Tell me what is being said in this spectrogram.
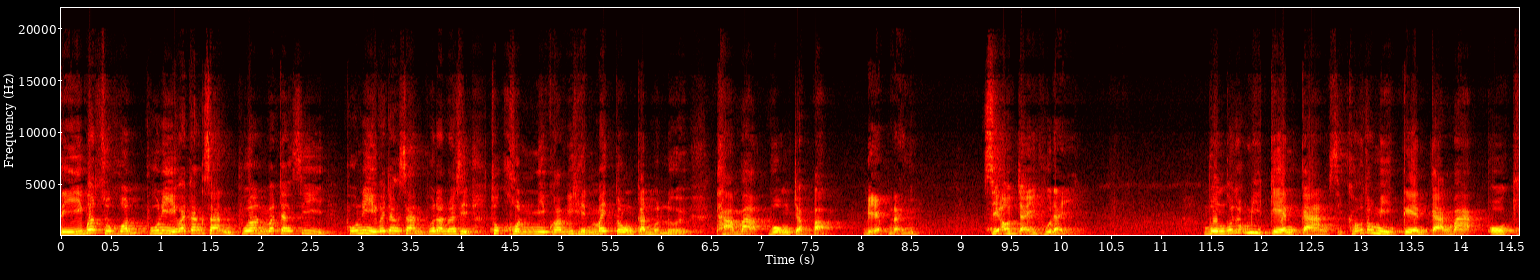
ตีเบิดสุคนผู้นี้ว่าจังสั้นผู้นั้นว่าจังซี่ ผู้นี้ว่าจังสั้นผู้นั้นว่าสิทุกคนมีความคิดเห็นไม่ตรงกันหมดเลย ถามว่าวงจะปรับแบบไหนสิเอาใจผู้ใดวงก็ต้องมีเกณฑ์กลางสิเขาก็ต้องมีเกณฑ์กลางว่าโอเค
